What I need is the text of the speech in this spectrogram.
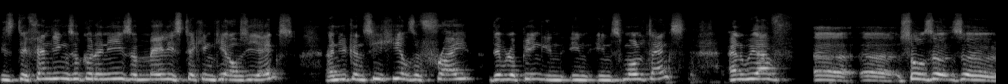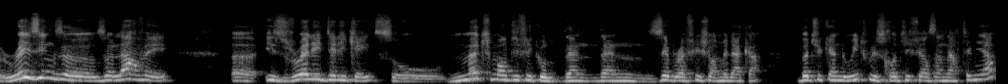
is defending the colony, the male is taking care of the eggs. And you can see here the fry developing in, in, in small tanks. And we have, uh, uh, so the, the raising the, the larvae uh, is really delicate, so much more difficult than, than zebrafish or medaka, but you can do it with rotifers and artemia.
